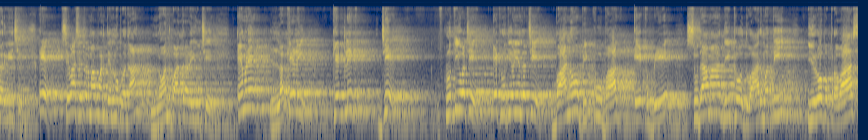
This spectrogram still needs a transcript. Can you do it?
કરવી છે, એ સેવા ક્ષેત્રમાં પણ તેમનું પ્રદાન નોંધપાત્ર રહ્યું છે. એમણે લખેલી કેટલીક જે કૃતિઓ છે, એ કૃતિઓની અંદર છે, બાનો ભિક્ષુ ભાગ એક બે, સુદામા દીઠો દ્વારમતી, યુરોપ પ્રવાસ,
